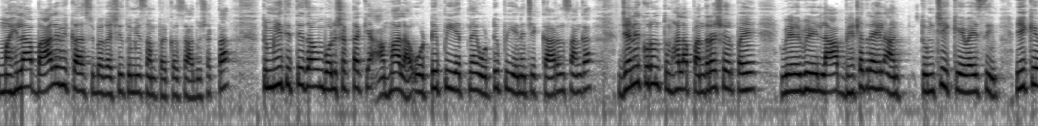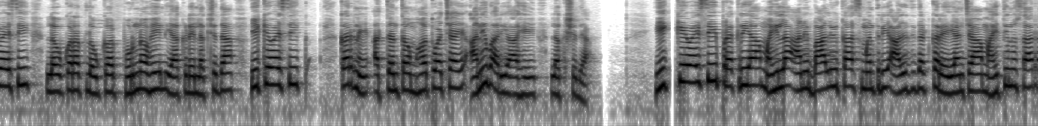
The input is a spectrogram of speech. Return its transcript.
महिला बाल विकास विभागाशी तुम्ही संपर्क साधू शकता. तुम्ही तिथे जाऊन बोलू शकता की आम्हाला ओ टी पी येत नाही. ओ टी पी येण्याचे कारण सांगा. जेणेकरून तुम्हाला पंधराशे रुपये वेळोवेळी लाभ भेटत राहील आणि तुमची K Y C E K Y C लवकरात लवकर पूर्ण होईल. याकडे लक्ष द्या. ई के वाय सी करणे अत्यंत महत्त्वाचे आहे अनिवार्य आहे. लक्ष द्या. ई के वाय सी प्रक्रिया महिला आणि बालविकास मंत्री आदिती तटकरे यांच्या माहितीनुसार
